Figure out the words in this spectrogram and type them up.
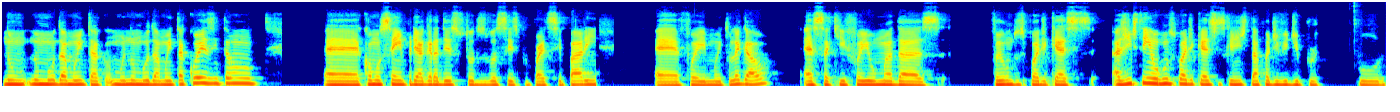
Não, não, muda muita, não muda muita coisa, então, é, como sempre, agradeço a todos vocês por participarem. É, foi muito legal. Essa aqui foi uma das. Foi um dos podcasts. A gente tem alguns podcasts que a gente dá pra dividir por, por,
